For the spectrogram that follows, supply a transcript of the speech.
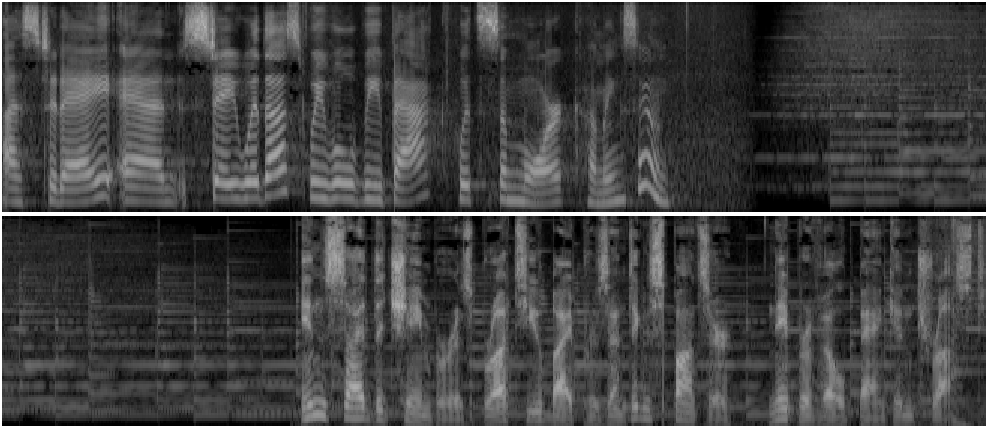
us today and stay with us. We will be back with some more coming soon. Inside the Chamber is brought to you by presenting sponsor, Naperville Bank and Trust.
